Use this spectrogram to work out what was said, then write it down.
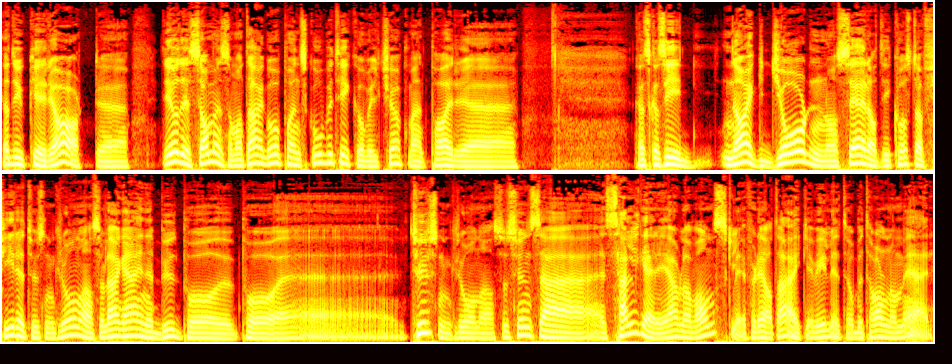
Ja, det er jo ikke rart. Eh, det er jo det samme som at jeg går på en skobutikk og vil kjøpe meg et par eh, Hva skal jeg si Nike Jordan og ser at de koster 4000 kroner, så legger jeg inn et bud på, på eh, 1000 kroner, så syns jeg selger er jævla vanskelig, fordi at jeg ikke er villig til å betale noe mer.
